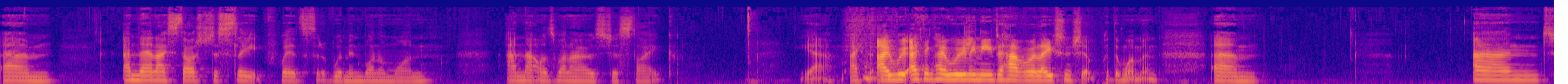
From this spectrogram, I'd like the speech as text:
Um, and then I started to sleep with sort of women one on one, and that was when I was just like, yeah, I I, re- I think I really need to have a relationship with the woman, um, and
